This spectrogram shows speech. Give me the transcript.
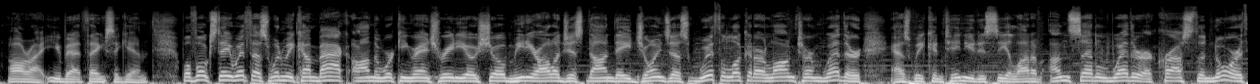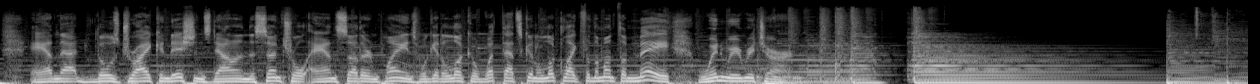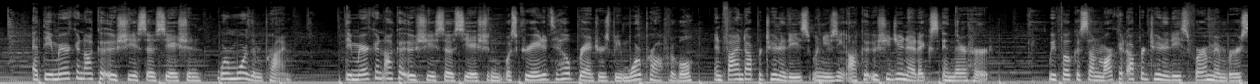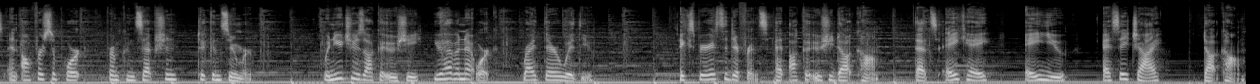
All right, you bet. Thanks again. Well, folks, stay with us when we come back on the Working Ranch Radio Show. Meteorologist Don Day joins us with a look at our long term weather as we continue to see a lot of unsettled weather across the north and that those dry conditions down in the central and southern plains. We'll get a look at what that's going to look like for the month of May when we return. At the American Akaushi Association, we're more than prime. The American Akaushi Association was created to help ranchers be more profitable and find opportunities when using Akaushi genetics in their herd. We focus on market opportunities for our members and offer support from conception to consumer. When you choose Akaushi, you have a network right there with you. Experience the difference at akaushi.com. That's A K A U S H I.com.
